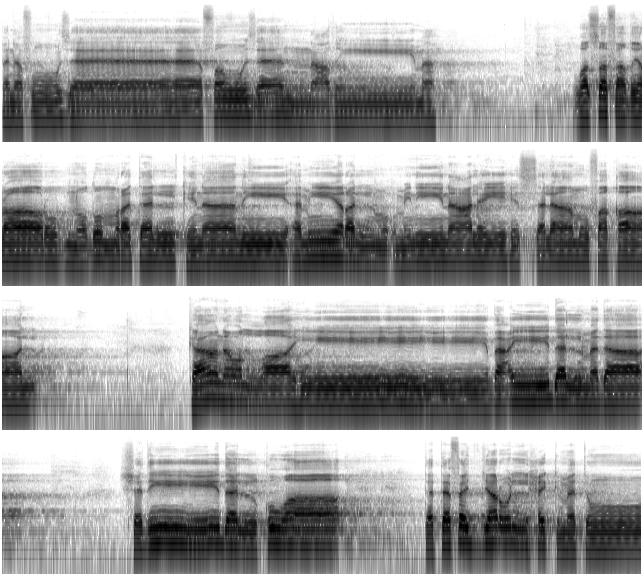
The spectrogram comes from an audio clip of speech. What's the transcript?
فنفوز فوزا عظيما. وصف ضرار بن ضمرة الكناني أمير المؤمنين عليه السلام فقال كان والله بعيد المدى شديد القوى. تتفجر الحكمة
